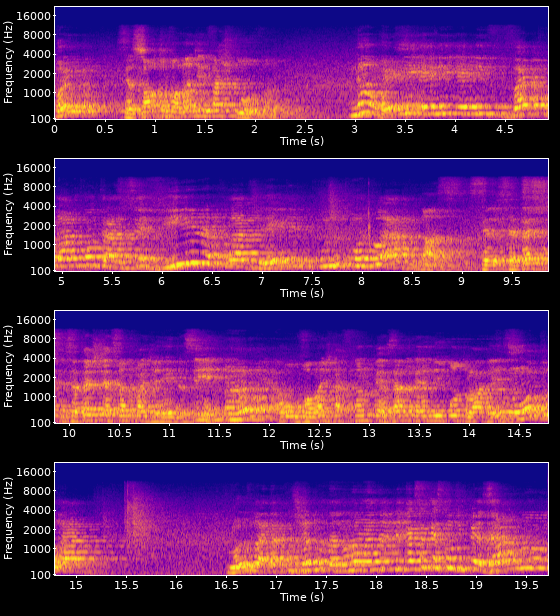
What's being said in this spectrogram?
Oi? Você solta o volante ele faz curva. Não, ele, ele, ele vai para o lado contrário. Você vira para o lado direito, ele puxa para o outro lado. Nossa, você está você tá estressando para a direita assim, Aham. o volante está ficando pesado querendo ir para o outro lado, é isso? Do outro lado. Do outro lado, está puxando para o outro lado. Não, Essa questão de pesado não,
